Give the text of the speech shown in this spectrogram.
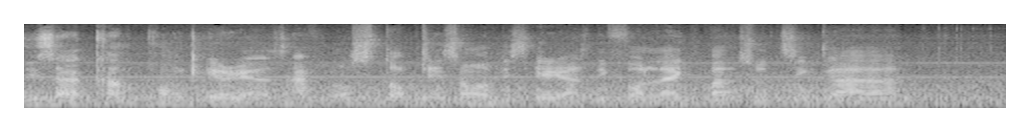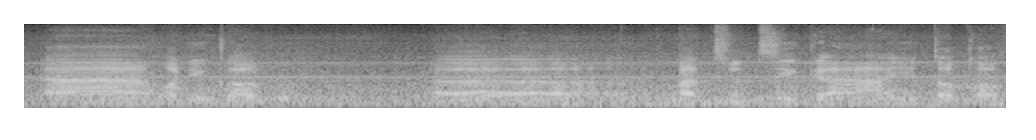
These are kampong areas. I've not stopped in some of these areas before, like Batu Tiga. Uh, what do you call? Uh, Batu Tiga. You talk of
